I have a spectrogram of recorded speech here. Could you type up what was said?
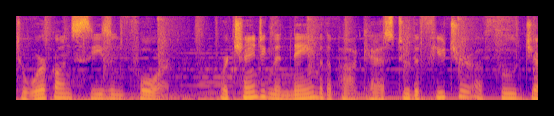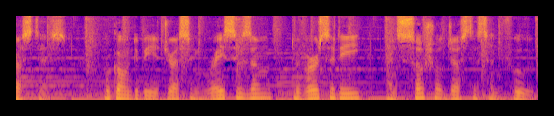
to work on season four. We're changing the name of the podcast to The Future of Food Justice. We're going to be addressing racism, diversity, and social justice in food.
